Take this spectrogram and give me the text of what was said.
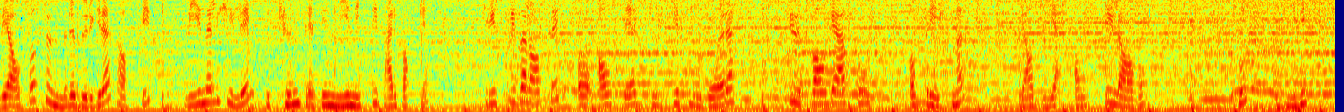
Vi har også sunnere burgere av fisk, svin eller kylling til kun 39,90 per pakke. Crispy salater og alt det digge tilbehøret. Utvalget er stort, og prisene, ja, de er alltid lave. Hos Kiwi.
